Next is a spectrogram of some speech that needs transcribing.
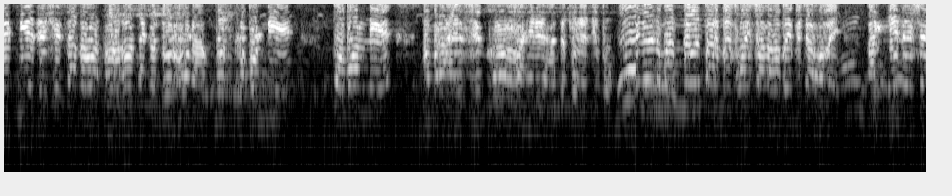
দেখিয়ে যে সে চাঁদাবাস ধরবো তাকে ধরবো না। খোঁজখবর নিয়ে, প্রমাণ নিয়ে আমরা আইন শৃঙ্খলার বাহিনীর হাতে তুলে দিব। আইনের মাধ্যমে তার ফয়সালা হবে, বিচার হবে। আর এদেশে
